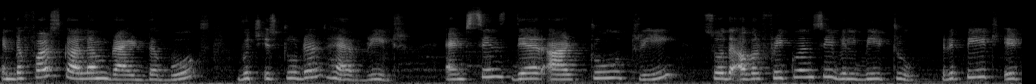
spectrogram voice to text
In the first column write the books which students have read and since there are 2, 3 so the our frequency will be 2. Repeat it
